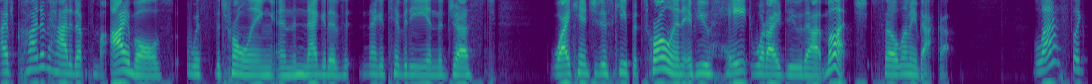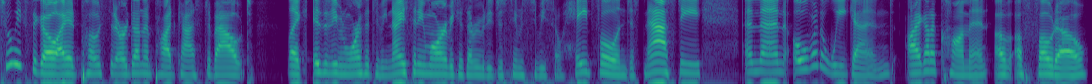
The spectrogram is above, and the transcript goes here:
I've kind of had it up to my eyeballs with the trolling and the negative negativity and the just why can't you just keep it scrolling if you hate what I do that much? So let me back up. Last like 2 weeks ago I had posted or done a podcast about like is it even worth it to be nice anymore because everybody just seems to be so hateful and just nasty. And then over the weekend, I got a comment of a photo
